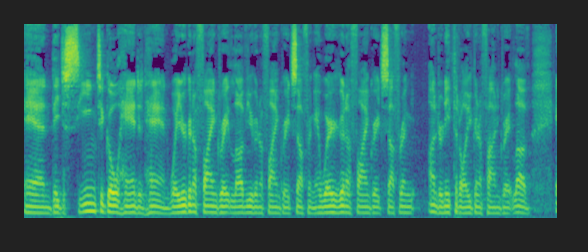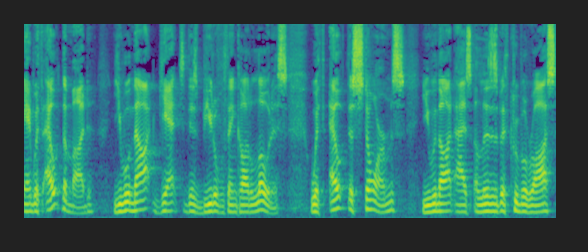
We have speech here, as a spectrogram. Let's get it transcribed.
and they just seem to go hand in hand. Where you're going to find great love, you're going to find great suffering, and where you're going to find great suffering, underneath it all, you're going to find great love. And without the mud, you will not get this beautiful thing called a lotus. Without the storms, you will not, as Elizabeth Kubler Ross,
